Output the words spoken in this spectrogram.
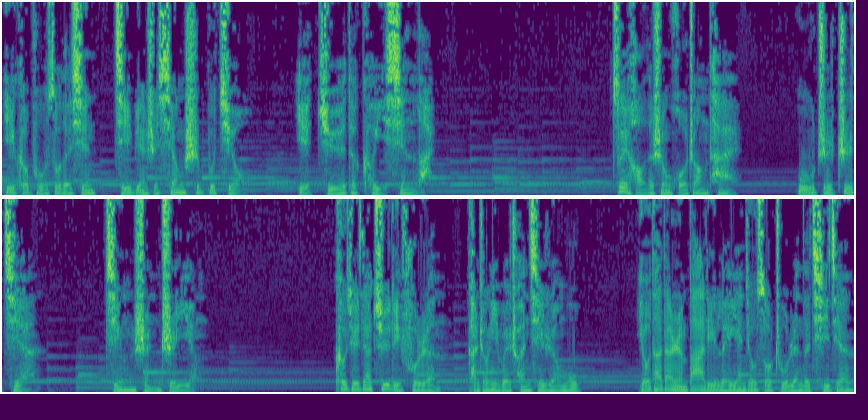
一颗朴素的心，即便是相识不久，也觉得可以信赖。最好的生活状态，物质至简，精神至盈。科学家居里夫人堪称一位传奇人物。由他担任巴黎雷研究所主任的期间，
